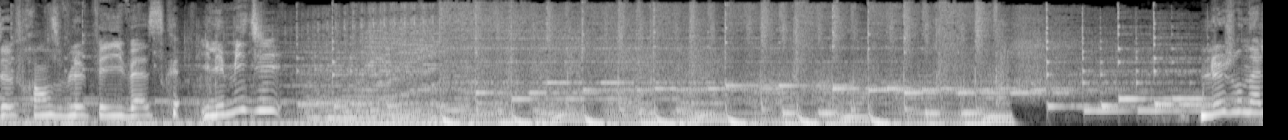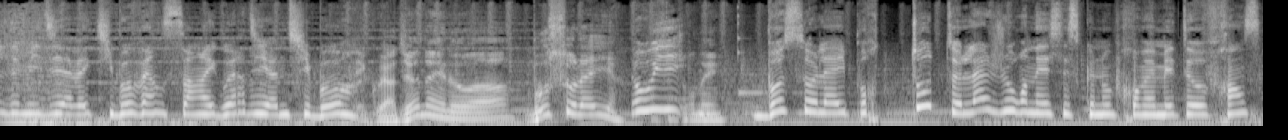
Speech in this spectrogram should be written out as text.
de France Bleu Pays Basque. Il est midi. Le journal de midi avec Thibaut Vincent et Guardian Thibaut. Et Guardian et Noah, beau soleil. Oui, journée. beau soleil pour toute la journée, c'est ce que nous promet Météo France,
